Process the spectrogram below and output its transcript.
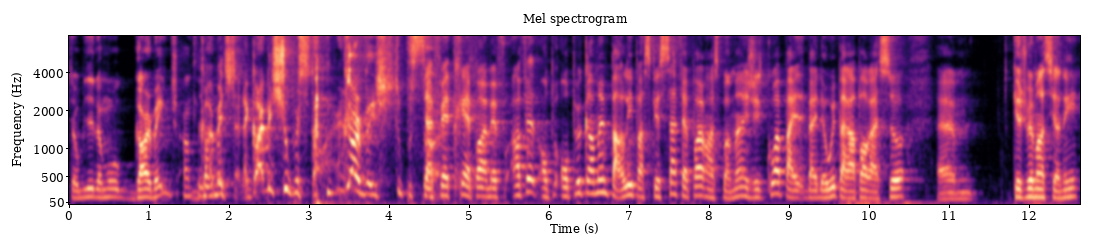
t'as oublié le mot garbage entre les deux? Garbage, la garbage superstar. Garbage superstar. Ça fait très peur. Mais en fait, on peut, on peut quand même parler parce que ça fait peur en ce moment. J'ai de quoi, by, by the way, par rapport à ça, euh, que je veux mentionner.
